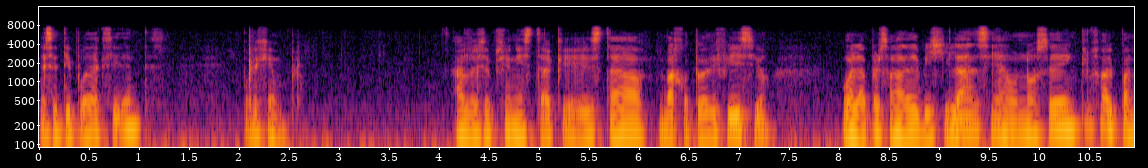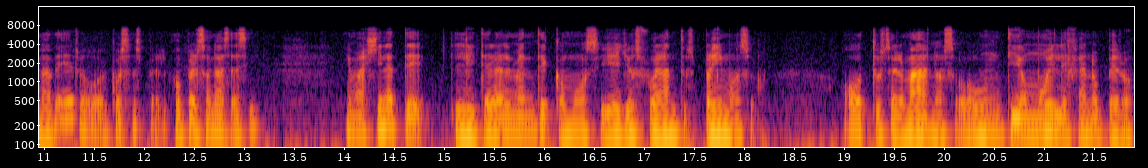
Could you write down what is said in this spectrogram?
ese tipo de accidentes. Por ejemplo, al recepcionista que está bajo tu edificio, o a la persona de vigilancia, o no sé, incluso al panadero, o cosas o personas así. Imagínate literalmente como si ellos fueran tus primos o o tus hermanos o un tío muy lejano pero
